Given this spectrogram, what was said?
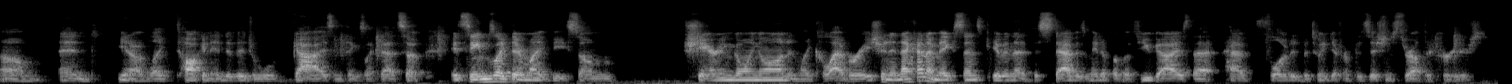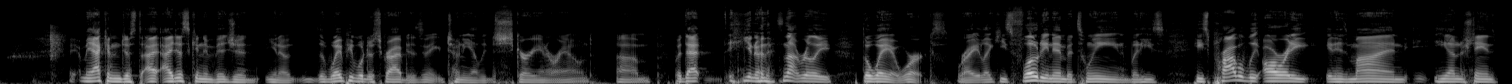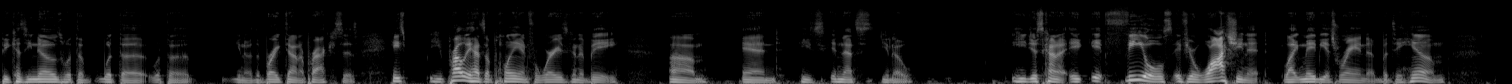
Um, and you know, like talking to individual guys and things like that. So it seems like there might be some sharing going on and like collaboration. And that kind of makes sense given that the staff is made up of a few guys that have floated between different positions throughout their careers. I mean, I can just, I, I just can envision, you know, the way people described it is Tony Elliott just scurrying around. Um, but that, you know, that's not really the way it works, right? Like he's floating in between, but he's he's probably already in his mind. He understands because he knows what the what the what the you know the breakdown of practice is. He's he probably has a plan for where he's going to be, um, and he's and that's you know he just kind of it, it feels if you're watching it like maybe it's random, but to him,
